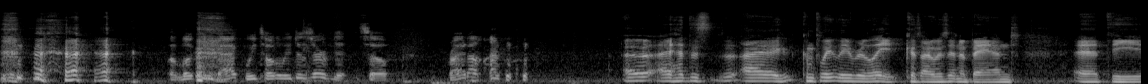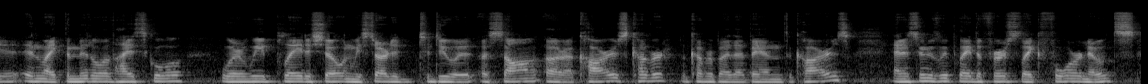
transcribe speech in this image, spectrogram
but looking back, we totally deserved it. So, right on. Uh, I had this. I completely relate because I was in a band at the in like the middle of high school where we played a show and we started to do a, a song or a Cars cover, a cover by that band, The Cars. And as soon as we played the first like four notes,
